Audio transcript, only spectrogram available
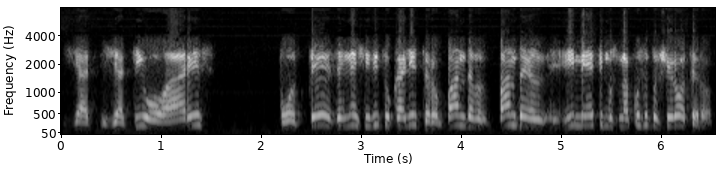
Για- γιατί ο Άρης ποτέ δεν έχει δει το καλύτερο. Πάντα, πάντα είμαι έτοιμος να ακούσω το χειρότερο.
